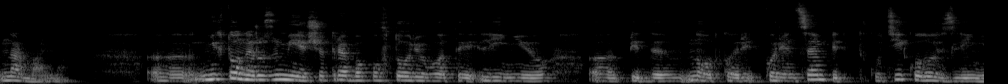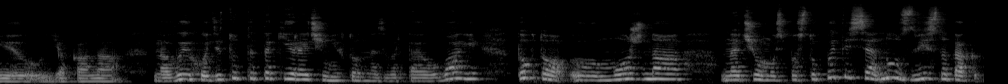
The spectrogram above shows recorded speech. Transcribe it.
нормально. Е, Ніхто не розуміє, що треба повторювати лінію е, під е, ну, корінцем, під кутікулою з лінією, яка на, на виході. Тут такі речі ніхто не звертає уваги. Тобто е, можна на чомусь поступитися. Ну, звісно, так,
